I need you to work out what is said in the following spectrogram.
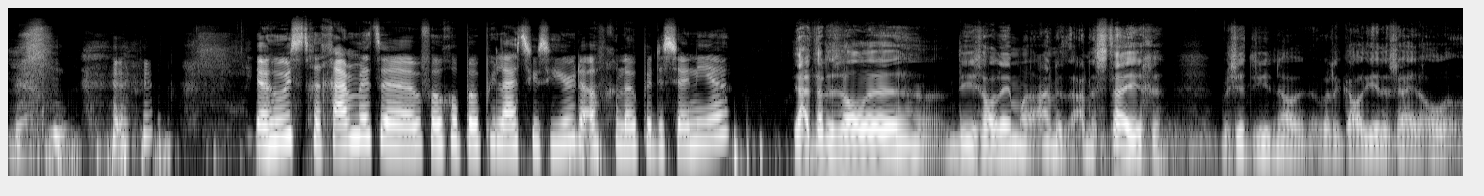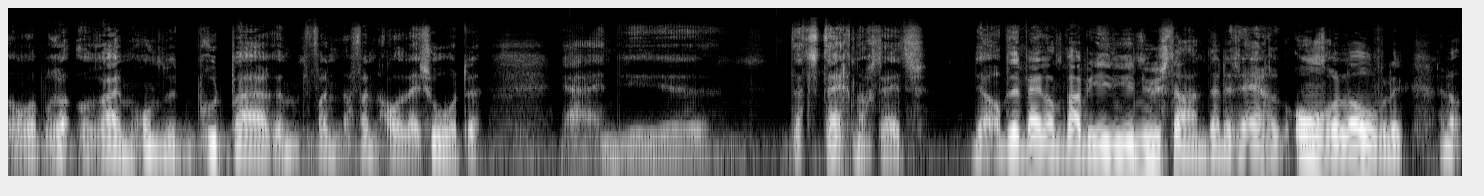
ja, hoe is het gegaan met de vogelpopulaties hier de afgelopen decennia? Ja, dat is al, eh, die is alleen maar aan het, aan het stijgen. We zitten hier nou, wat ik al eerder zei, al, al op ru- ruim 100 broedparen van, van allerlei soorten. Ja, en die, dat stijgt nog steeds. De, op dit weiland waar we hier, hier nu staan, dat is eigenlijk ongelooflijk en,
